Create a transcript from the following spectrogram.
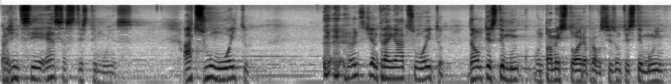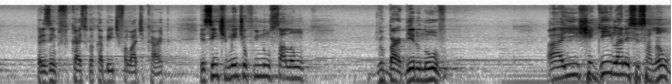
para a gente ser essas testemunhas. Atos 1:8. Antes de entrar em Atos 1:8, dá um testemunho, contar uma história para vocês, um testemunho para exemplificar isso que eu acabei de falar de carta. Recentemente eu fui num salão do barbeiro novo. Aí cheguei lá nesse salão,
